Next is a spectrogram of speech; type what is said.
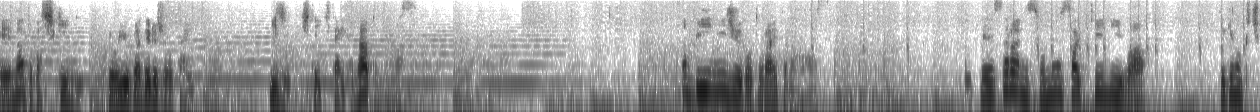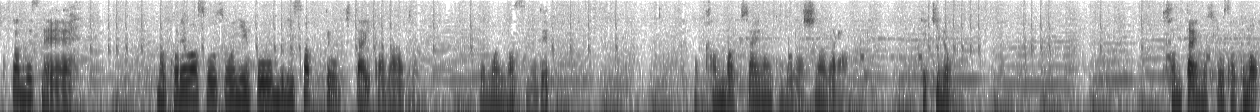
えー、なんとか資金に余裕が出る状態、維持していきたいかなと思います。B25 捉えてます。えー、さらにその先には、敵の駆逐艦ですね。まあ、これは早々に葬り去っておきたいかなと思いますので、艦爆隊なんかも出しながら、敵の艦隊の捜索も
